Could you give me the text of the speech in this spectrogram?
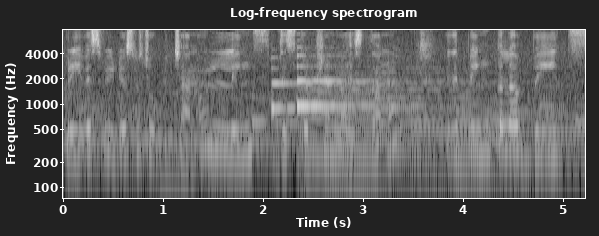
ప్రీవియస్ వీడియోస్లో చూపించాను. లింక్స్ డిస్క్రిప్షన్లో ఇస్తాను. ఇది పింక్ కలర్ బీట్స్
